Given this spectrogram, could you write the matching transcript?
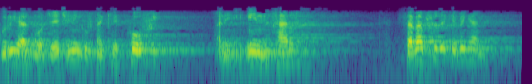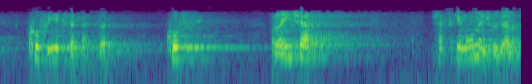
گروهی از مرجعه چنین گفتن که کفر یعنی این حرف سبب شده که بگن کفر یک صفت داره. کفر. حالا این شخص شخصی که مؤمن شده الان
